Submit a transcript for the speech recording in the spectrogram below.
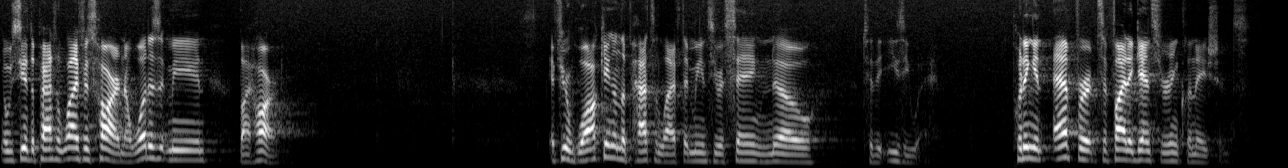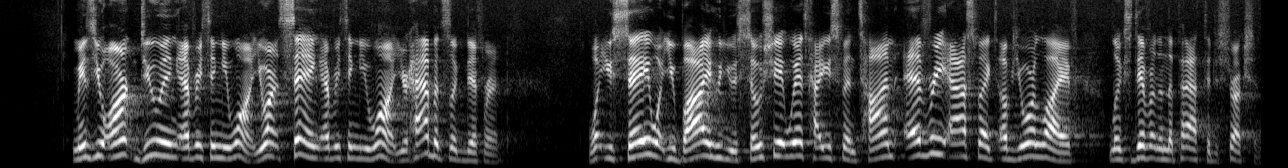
And we see that the path of life is hard. Now, what does it mean by hard? If you're walking on the path of life, that means you're saying no to the easy way, putting an effort to fight against your inclinations. It means you aren't doing everything you want. You aren't saying everything you want. Your habits look different. What you say, what you buy, who you associate with, how you spend time, every aspect of your life looks different than the path to destruction.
